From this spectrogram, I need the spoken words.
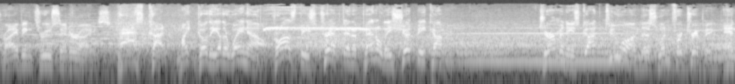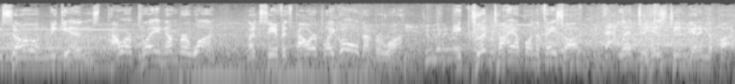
Driving through center ice. Pass cut. Might go the other way now. Crosby's tripped and a penalty should be coming. Germany's got two on this one for tripping. And so begins power play number one. Let's see if it's power play goal number one. A good tie-up on the faceoff. That led to his team getting the puck.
